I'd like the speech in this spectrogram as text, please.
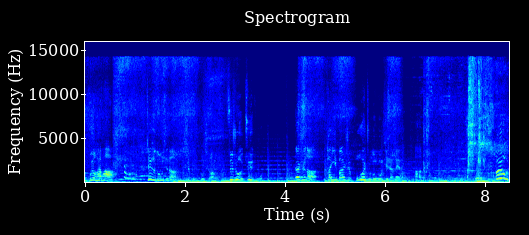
不用害怕，这个东西呢是蝙蝠蛇，虽说有剧毒，但是呢它一般是不会主动攻击人类的啊。哎呦！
